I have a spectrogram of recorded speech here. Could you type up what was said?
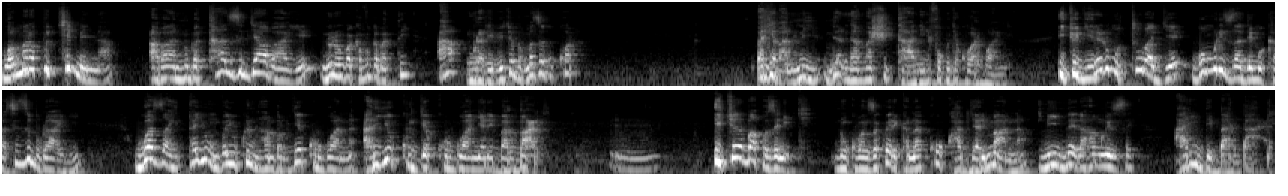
Wamara kukimena abantu batazi ibyabaye noneho bakavuga bati ah murareba ibyo bamaze gukora? Bariya bantu ni ni amashitani iriho kujya kubarwanya. Icyo gihe rero umuturage wo muri za demokarasi z'i burayi we azahita yumva yuko intambara ugiye kurwana ariyo kujya kurwanya rebarbari icyo bakoze ni iki? Ni ukubanza kwerekana ko habyarimana n'interahamwe ze ari de barbare.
